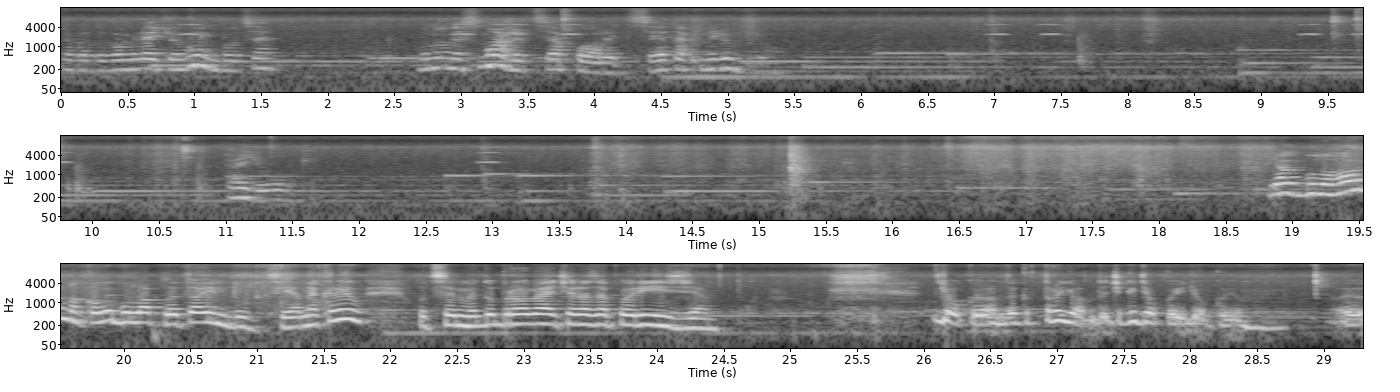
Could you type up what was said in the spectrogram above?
Треба додати огонь, бо це воно не смажиться, а париться. Я так не люблю. Та йолки. Як було гарно, коли була плита індукція. Накрив оцими доброго вечора Запоріжжя. Дякую вам за трояндочки, дякую, дякую. Е,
